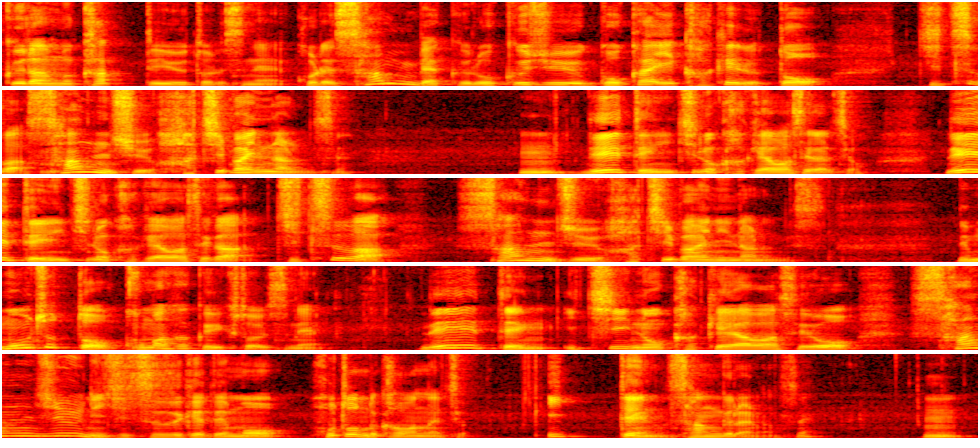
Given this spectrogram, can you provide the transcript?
膨らむかっていうとですね、これ365回かけると、実は38倍になるんですね。うん、0.1の掛け合わせがですよ。0.1の掛け合わせが実は38倍になるんです。でもうちょっと細かくいくとですね、0.1の掛け合わせを30日続けてもほとんど変わらないんですよ。1.3ぐらいなんですね。うん。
